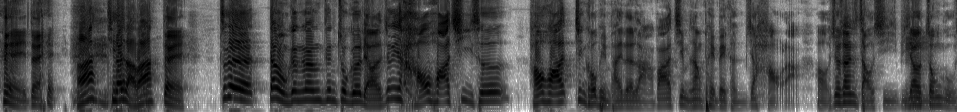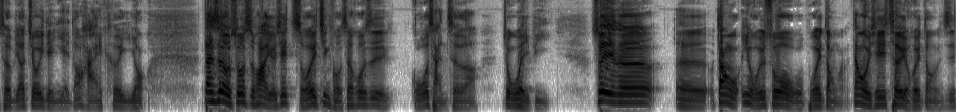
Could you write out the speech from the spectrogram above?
嘿，对啊，汽车喇叭，对这个，但我刚刚跟做哥聊了，这个豪华汽车、豪华进口品牌的喇叭，基本上配备可能比较好啦。哦，就算是早期比较中古车，嗯、比较旧一点，也都还可以用。但是我说实话，有些所谓进口车或是国产车啊，就未必。所以呢，呃，当我因为我就说我不会动嘛，但我有些车友会动，就是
